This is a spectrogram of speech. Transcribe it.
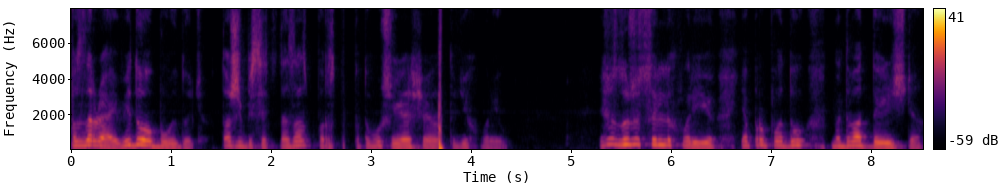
Поздравляю, відео будуть. Теж місяць назад, просто тому що я ще тоді хворів. Я зараз дуже сильно хворію. Я пропаду на два. Тижня.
